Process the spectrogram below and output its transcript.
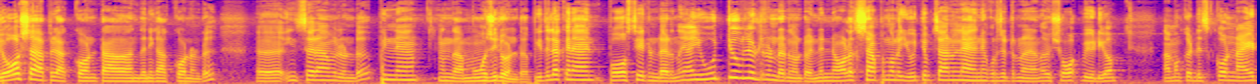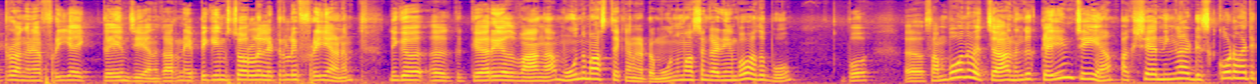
ജോഷ് ആപ്പിൽ അക്കൗണ്ട് എനിക്ക് അക്കൗണ്ട് ഉണ്ട്. ഇൻസ്റ്റാഗ്രാമിലുണ്ട്. പിന്നെ എന്താ മോജിലും ഉണ്ട് അപ്പോൾ ഇതിലൊക്കെ ഞാൻ പോസ്റ്റ് ചെയ്തിട്ടുണ്ടായിരുന്നു. ഞാൻ യൂട്യൂബിൽ ഇട്ടിട്ടുണ്ടായിരുന്നു കേട്ടോ. എന്റെ നോളജ് ഷാപ്പ് എന്നുള്ള യൂട്യൂബ് ചാനലിൽ ഞാൻ അതിനെക്കുറിച്ച് ഇട്ടിട്ടുണ്ടായിരുന്നു. ഒരു ഷോർട്ട് വീഡിയോ നമുക്ക് ഡിസ്കൗണ്ട് നൈട്രോ അങ്ങനെ ഫ്രീ ആയി ക്ലെയിം ചെയ്യാമെന്ന് കാരണം എപ്പിക് ഗെയിം സ്റ്റോറിൽ ലിറ്ററലി ഫ്രീ ആണ്. നിങ്ങൾക്ക് കയറി അത് വാങ്ങാം. മൂന്ന് മാസത്തേക്കാണ് കേട്ടോ. മൂന്ന് മാസം കഴിയുമ്പോൾ അത് പോവും. അപ്പോൾ സംഭവം എന്ന് വെച്ചാൽ നിങ്ങൾക്ക് ക്ലെയിം ചെയ്യാം. പക്ഷേ നിങ്ങൾ ഡിസ്കോഡുമായിട്ട്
